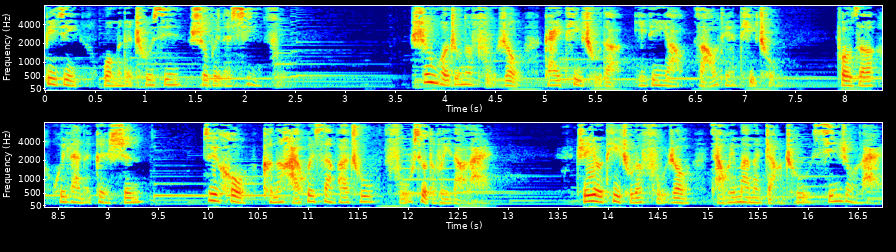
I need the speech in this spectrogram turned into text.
毕竟，我们的初心是为了幸福。生活中的腐肉该剔除的一定要早点剔除，否则会烂得更深，最后可能还会散发出腐朽的味道来。只有剔除了腐肉，才会慢慢长出新肉来。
